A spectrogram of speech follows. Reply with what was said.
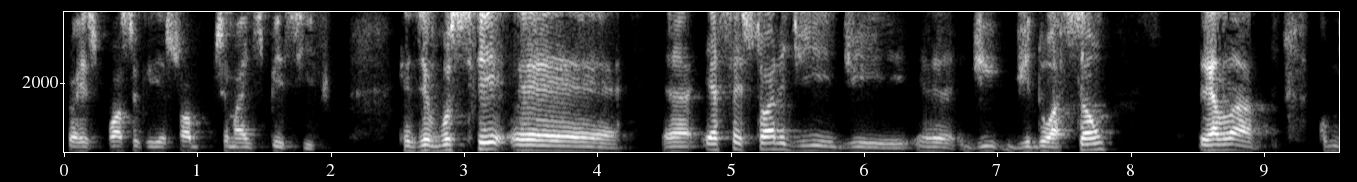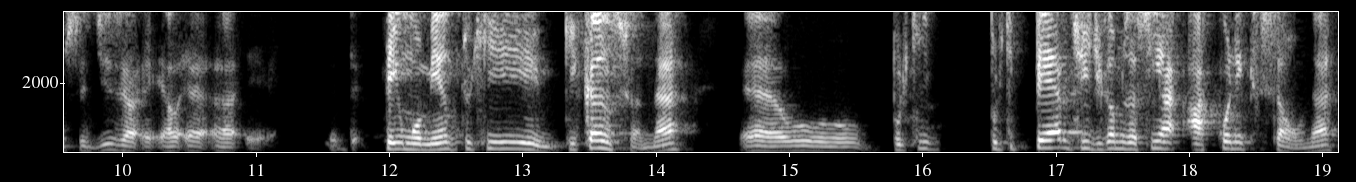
tua resposta, eu queria só ser mais específico. Quer dizer, você, é, é, essa história de, de, de, de, doação, ela, como você diz, ela, ela, ela, tem um momento que, que cansa, né? É, o, porque, porque perde, digamos assim, a, a conexão, né?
